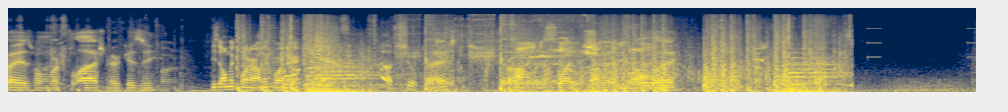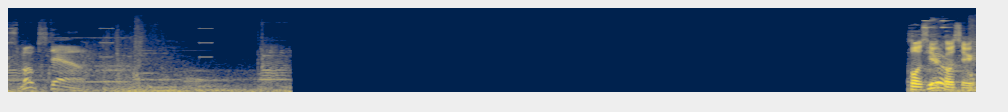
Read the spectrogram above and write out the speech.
Probably has one more flash, no kizzy. He's on the corner, on the corner. Nice. Probably I'm so flash fucking all the way. Smoke's down. Close here, close here.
